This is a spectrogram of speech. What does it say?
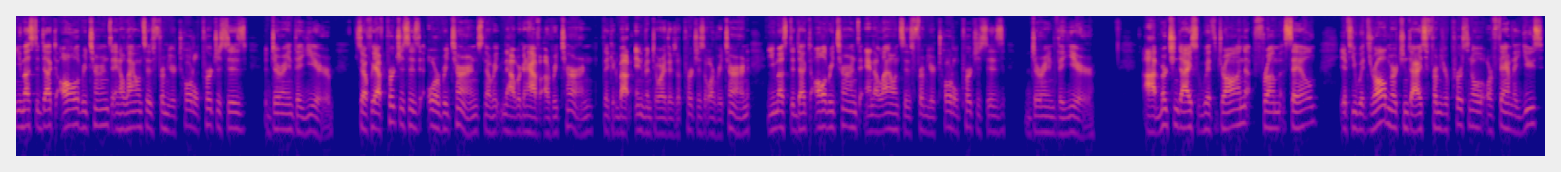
You must deduct all returns and allowances from your total purchases during the year. So if we have purchases or returns, now, we, now we're going to have a return. Thinking about inventory, there's a purchase or return. You must deduct all returns and allowances from your total purchases during the year. Uh, merchandise withdrawn from sale. If you withdraw merchandise from your personal or family use,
